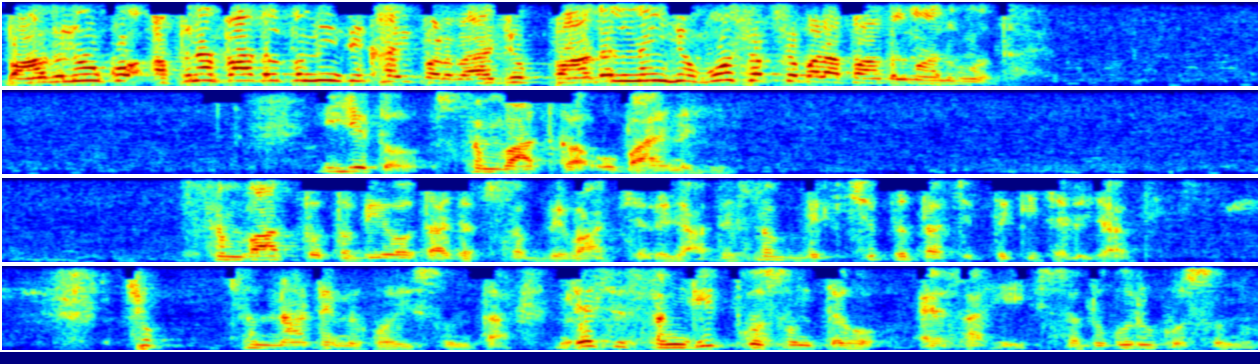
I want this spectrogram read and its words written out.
पागलों को अपना पागलपन नहीं दिखाई पड़ रहा है। जो पागल नहीं है, वो सबसे बड़ा पागल मालूम होता है। ये तो संवाद का उपाय नहीं। संवाद तो तभी होता है जब सब विवाद चले जाते सब विक्षिप्तता चित्त की चली जाती चुप, सन्नाटे में कोई सुनता। जैसे संगीत को सुनते हो, ऐसा ही सदगुरु को सुनो।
